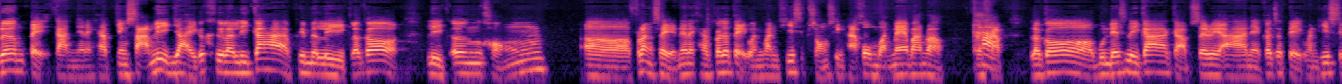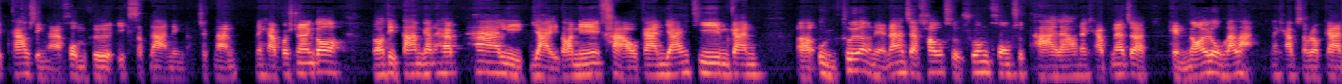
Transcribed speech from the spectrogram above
เริ่มเตะกันเนี่ยนะครับอย่างสามลีกใหญ่ก็คือลาลิก้าพรีเมียร์ลีกแล้วก็ลีกเอิงของฝรั่งเศสเนี่ยนะครับก็จะเตะวันวันที่ 12 สิงหาคมวันแม่บ้านเรานะครับแล้วก็บุนเดสลีกากับเซเรียอาเนี่ยก็จะเตะวันที่ 19 สิงหาคม คืออีกสัปดาห์หนึ่งหลังจากนั้นนะครับเพราะฉะนั้นก็รอติดตามกันนะครับ5ลีกใหญ่ตอนนี้ข่าวการย้ายทีมการ อุ่นเครื่องเนี่ยน่าจะเข้าสู่ช่วงโค้งสุดท้ายแล้วนะครับน่าจะเห็นน้อยลงแล้วล่ะนะครับสำหรับการ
